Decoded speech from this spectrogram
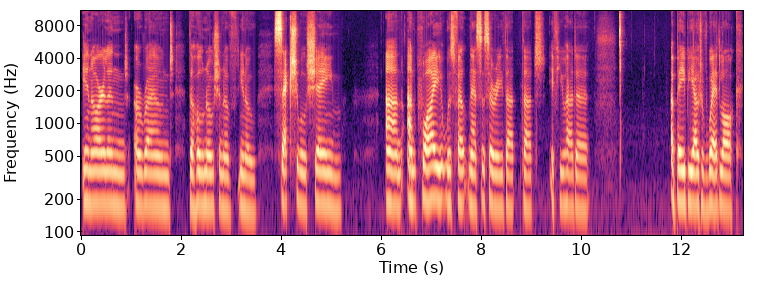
in Ireland around the whole notion of, you know, sexual shame and and why it was felt necessary that that if you had a a baby out of wedlock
